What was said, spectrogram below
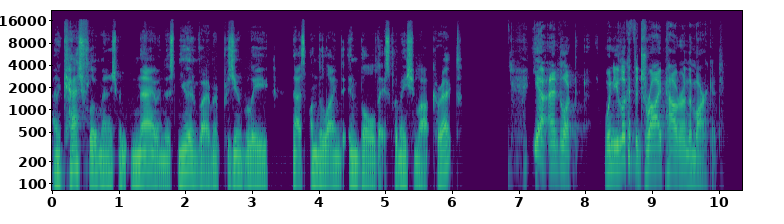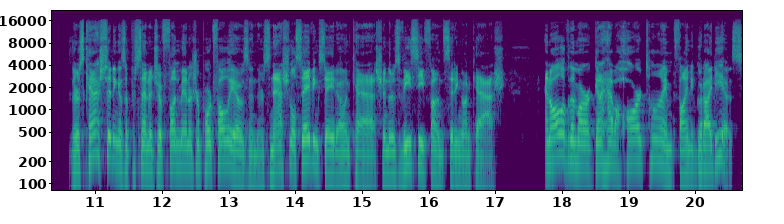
And cash flow management now in this new environment, presumably that's underlined in bold exclamation mark, correct? Yeah. And look, when you look at the dry powder in the market, there's cash sitting as a percentage of fund manager portfolios, and there's national savings data on cash, and there's VC funds sitting on cash. And all of them are going to have a hard time finding good ideas.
